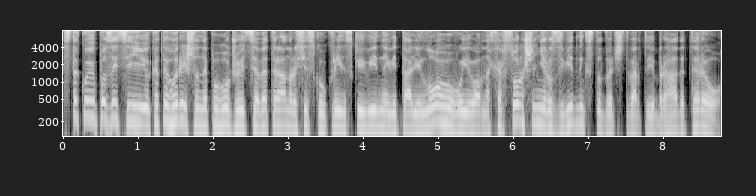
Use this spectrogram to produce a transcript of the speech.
З такою позицією категорично не погоджується ветеран російсько-української війни Віталій Лого. Воював на Херсонщині, розвідник 124-ї бригади ТРО.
